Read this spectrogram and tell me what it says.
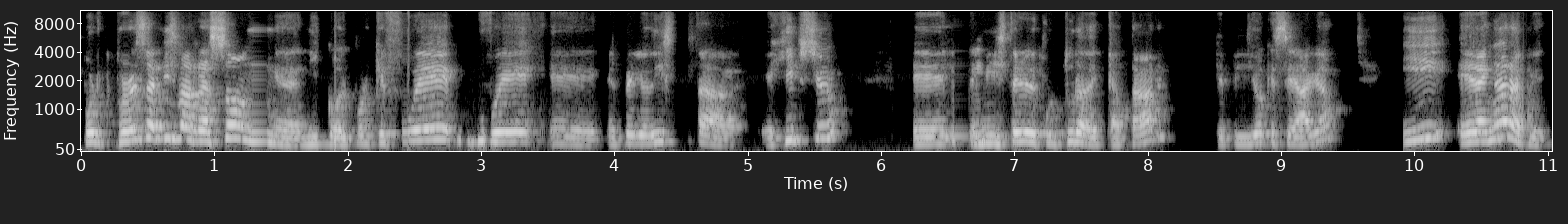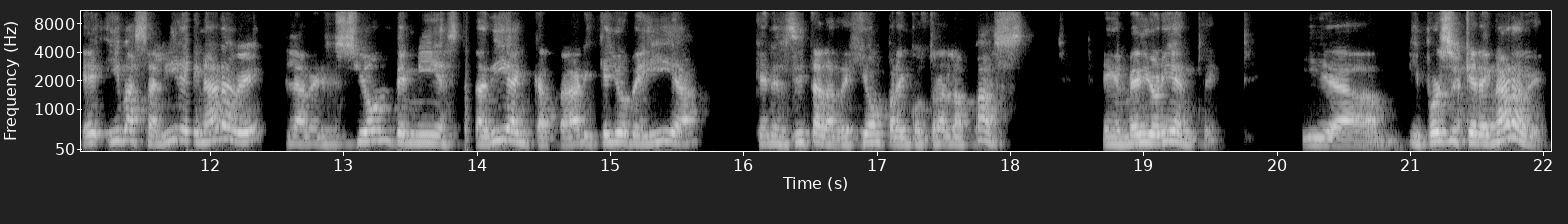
Por, por esa misma razón, eh, Nicole, porque fue, fue eh, el periodista egipcio el Ministerio de Cultura de Qatar, que pidió que se haga, y era en árabe. Eh, iba a salir en árabe la versión de mi estadía en Qatar y que yo veía que necesita la región para encontrar la paz en el Medio Oriente. Y, ah, y por eso es que era en árabe.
